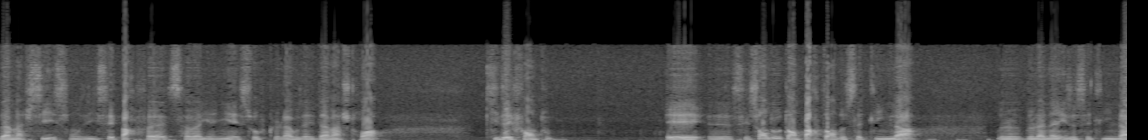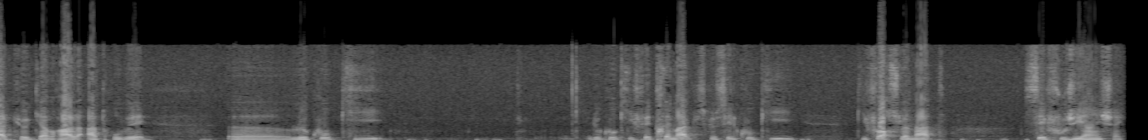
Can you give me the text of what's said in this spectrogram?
Dame H6, on dit c'est parfait, ça va gagner, sauf que là vous avez Dame H3 qui défend tout. Et euh, c'est sans doute en partant de cette ligne-là, de, l'analyse de cette ligne-là, que Cabral a trouvé euh, le coup qui le coup qui fait très mal, puisque c'est le coup qui, force le mat, c'est fou G1 échec.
